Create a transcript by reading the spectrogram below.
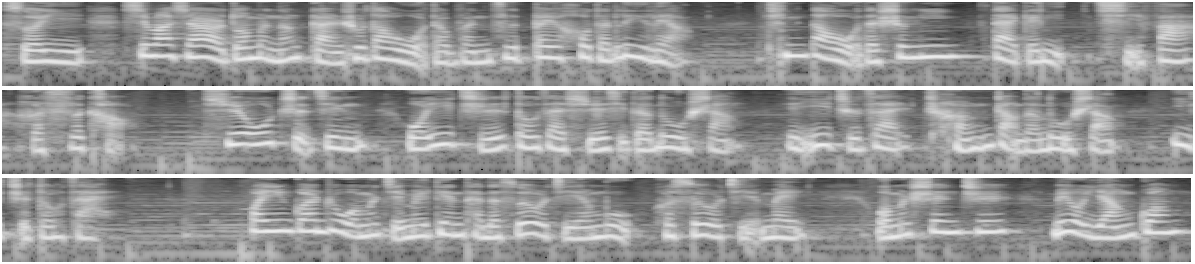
所以，希望小耳朵们能感受到我的文字背后的力量。听到我的声音，带给你启发和思考。学无止境，我一直都在学习的路上，也一直在成长的路上，一直都在。欢迎关注我们姐妹电台的所有节目和所有姐妹。我们深知，没有阳光，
